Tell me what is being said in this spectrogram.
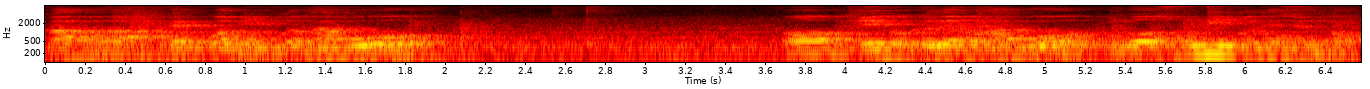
그러니까 봐봐. 앞에 거 미분하고 어 뒤에 거 그대로 하고 이거 속미분 해준 거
